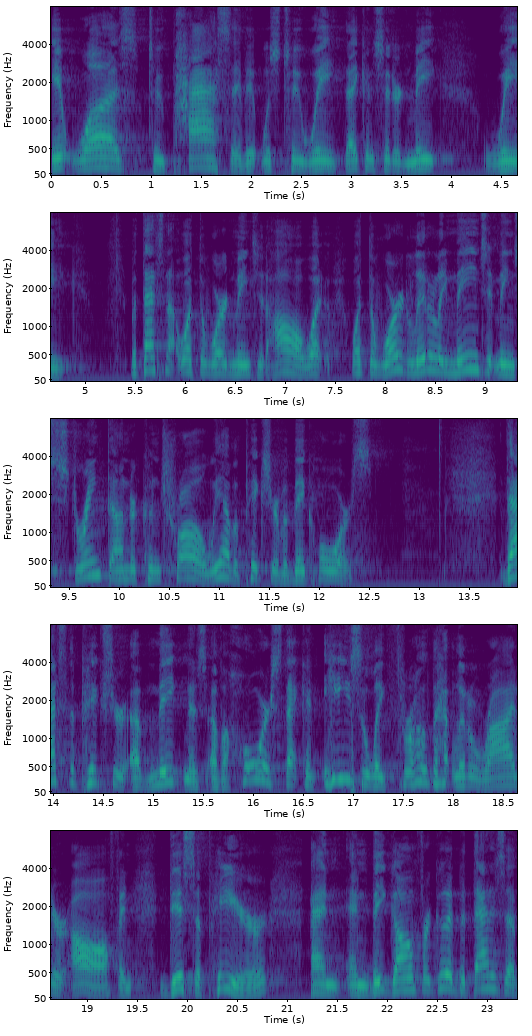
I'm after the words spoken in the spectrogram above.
it was too passive, it was too weak. They considered meek weak. But that's not what the word means at all. What, what the word literally means, it means strength under control. We have a picture of a big horse. That's the picture of meekness, of a horse that can easily throw that little rider off and disappear and, and be gone for good. But that is a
